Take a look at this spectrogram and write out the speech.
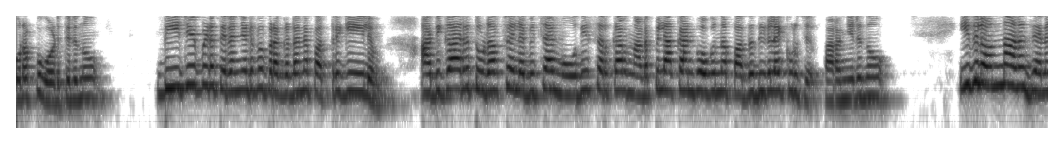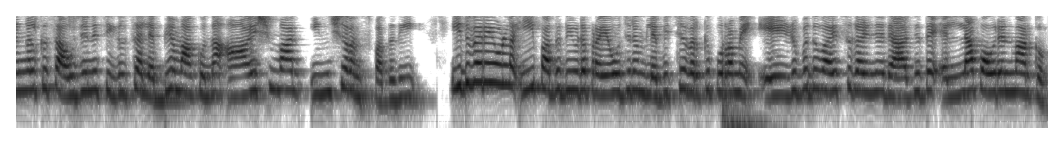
ഉറപ്പു കൊടുത്തിരുന്നു. ബി ജെ പിയുടെ തിരഞ്ഞെടുപ്പ് പ്രകടന പത്രികയിലും അധികാര തുടർച്ച ലഭിച്ചാൽ മോദി സർക്കാർ നടപ്പിലാക്കാൻ പോകുന്ന പദ്ധതികളെക്കുറിച്ച് പറഞ്ഞിരുന്നു. ഇതിലൊന്നാണ് ജനങ്ങൾക്ക് സൗജന്യ ചികിത്സ ലഭ്യമാക്കുന്ന ആയുഷ്മാൻ ഇൻഷുറൻസ് പദ്ധതി. ഇതുവരെയുള്ള ഈ പദ്ധതിയുടെ പ്രയോജനം ലഭിച്ചവർക്ക് പുറമെ എഴുപത് വയസ്സ് കഴിഞ്ഞ രാജ്യത്തെ എല്ലാ പൗരന്മാർക്കും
